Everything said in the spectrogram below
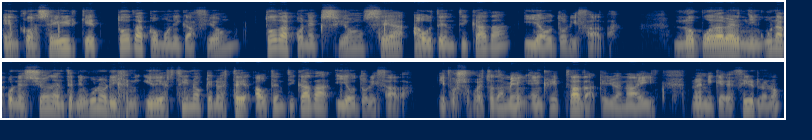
en conseguir que toda comunicación, toda conexión sea autenticada y autorizada. No puede haber ninguna conexión entre ningún origen y destino que no esté autenticada y autorizada y por supuesto también encriptada, que ya no hay, no hay ni que decirlo, ¿no?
